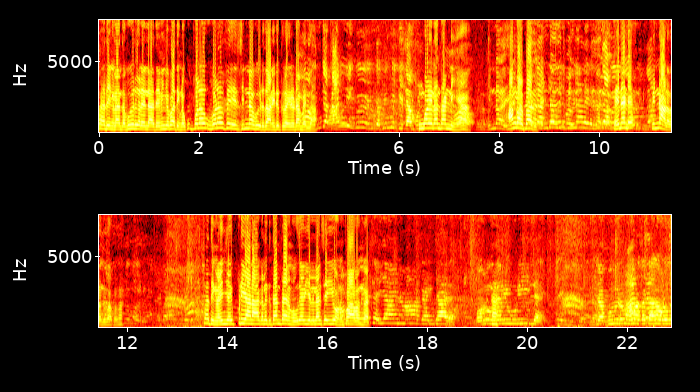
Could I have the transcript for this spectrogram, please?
பார்த்தீங்களா அந்த வீடுகள் இல்லாத இவங்க பார்த்தீங்களா இவ்வளவு இவ்வளவு பெரிய சின்ன வீடு தான் இருக்கிற இடம் எல்லாம் உங்களெல்லாம் தண்ணியா? அங்கே பார்த்து என்னண்டு? பின்னால் வந்து பார்ப்போமா பார்த்தீங்களா இங்கே இப்படியான ஆக்களுக்கு தான் பாருங்க உதவிகள் எல்லாம் செய்யணும் பாவங்க. வீடு மருமக்கத்தால உழவு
